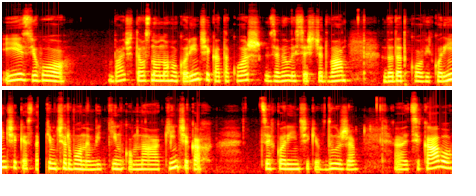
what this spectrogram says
І з його, бачите, основного корінчика також з'явилися ще два додаткові корінчики з таким червоним відтінком на кінчиках цих корінчиків. Дуже е, цікаво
